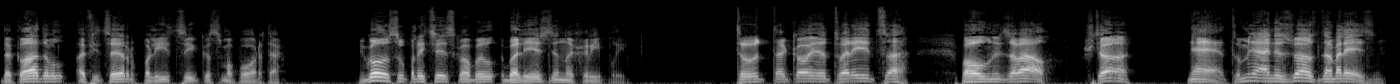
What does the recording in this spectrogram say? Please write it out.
докладывал офицер полиции космопорта. Голос у полицейского был болезненно хриплый. «Тут такое творится! Полный завал! Что? Нет, у меня не звездная болезнь.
